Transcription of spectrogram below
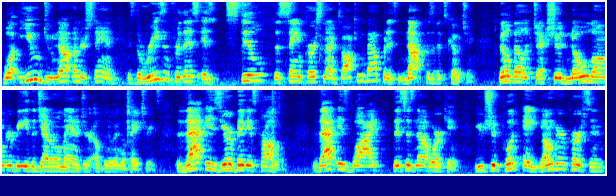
What you do not understand is the reason for this is still the same person I'm talking about, but it's not because of its coaching. Bill Belichick should no longer be the general manager of the New England Patriots. That is your biggest problem. That is why this is not working. You should put a younger person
